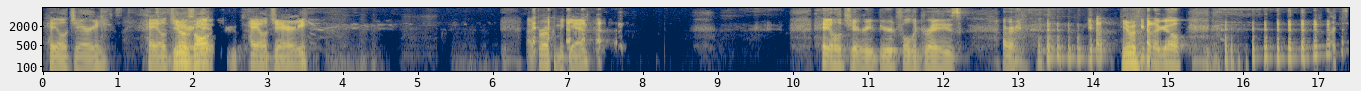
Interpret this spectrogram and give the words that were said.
Hail Jerry? Hail He Jerry! was all Hail Jerry! I broke him again. Hail Jerry, beard full of grays. All right, we, gotta, he was we gotta go. Let's,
